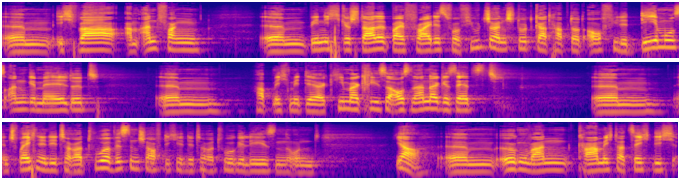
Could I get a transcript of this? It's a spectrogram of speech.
ähm, ich war am Anfang, ähm, bin ich gestartet bei Fridays for Future in Stuttgart, habe dort auch viele Demos angemeldet, ähm, habe mich mit der Klimakrise auseinandergesetzt, ähm, entsprechende Literatur, wissenschaftliche Literatur gelesen und ja, ähm, irgendwann kam ich tatsächlich,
